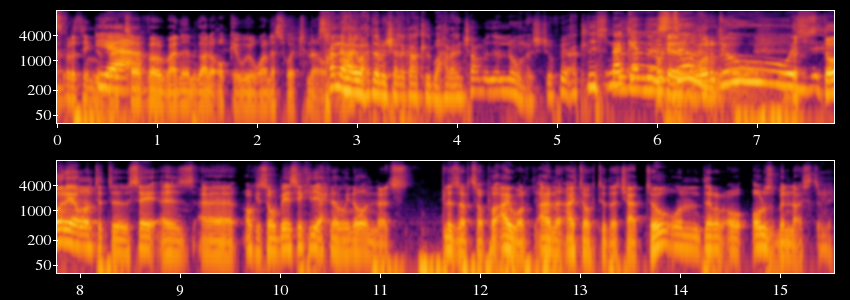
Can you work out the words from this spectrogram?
everything in yeah. that server وبعدين قالوا okay we want to switch now بس خلي هاي واحدة من شركات البحرين كانوا يدلونك شوفي اتليست لكن Okay, still or- dude the story I wanted to say is uh, okay. So basically, احنا we know ان it's Blizzard support. I worked and I talked to the chat too, and they're al- always been nice to me. Uh,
